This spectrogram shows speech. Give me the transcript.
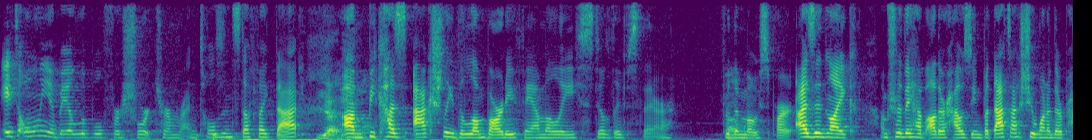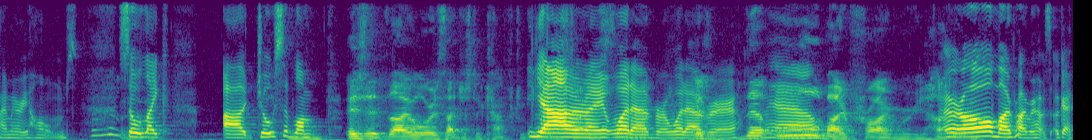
it's only available for short-term rentals and stuff like that. Yeah, Um, sure. because actually the Lombardi family still lives there, for the Oh. most part. As in, like, I'm sure they have other housing, but that's actually one of their primary homes. So, like, uh, Joseph Lom. Is it though, or is that just a capital? Yeah, right, whatever, whatever. They're Yeah. all my primary homes. They're all my primary homes. Okay,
